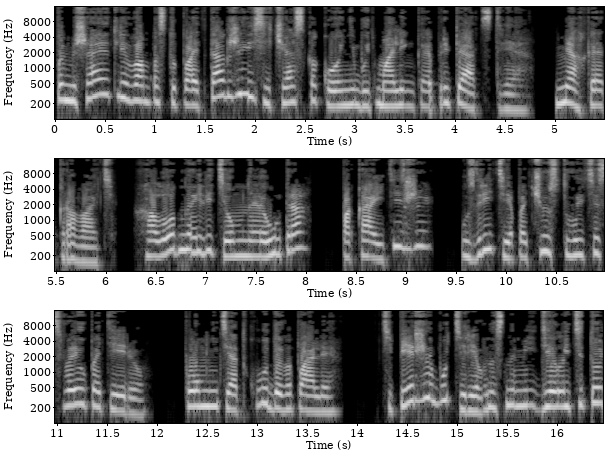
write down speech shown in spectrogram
Помешает ли вам поступать так же и сейчас какое-нибудь маленькое препятствие? Мягкая кровать, холодное или темное утро? Покайтесь же, узрите и почувствуйте свою потерю. Помните откуда вы пали. Теперь же будьте ревностными и делайте то,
